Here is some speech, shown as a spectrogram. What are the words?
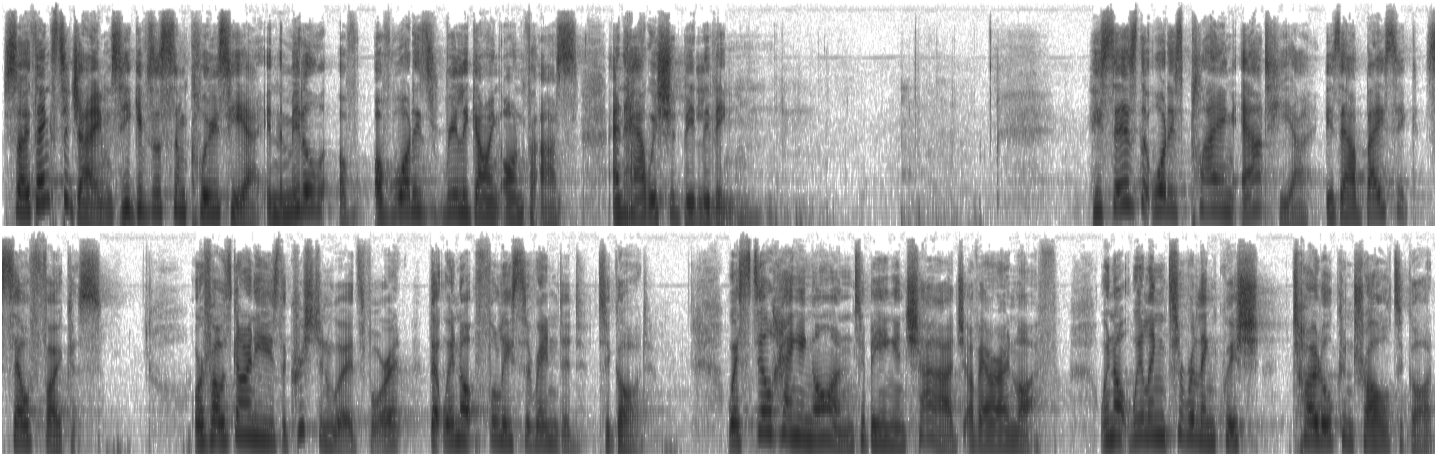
So, thanks to James, he gives us some clues here in the middle of, of what is really going on for us and how we should be living. He says that what is playing out here is our basic self focus. Or if I was going to use the Christian words for it, that we're not fully surrendered to God. We're still hanging on to being in charge of our own life. We're not willing to relinquish total control to God.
